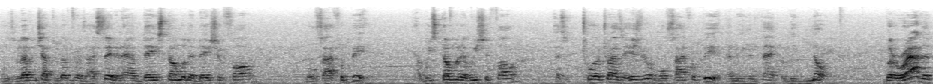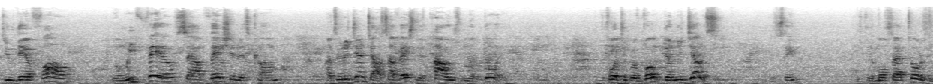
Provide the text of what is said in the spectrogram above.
Romans 11, chapter 11, verse. I say that have they stumbled that they should fall? Most High forbid. Have we stumbled that we should fall? As the 12 tribes of Israel, most High forbid. I mean emphatically no. But rather through their fall, when we fail, salvation has come unto the Gentiles. Salvation is power and authority. For to provoke them to jealousy. You see? It's the Most High told us in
